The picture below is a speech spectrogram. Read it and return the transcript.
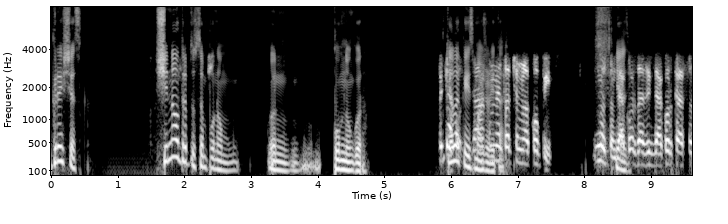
greșesc. Și n-au dreptul să-mi pună în, în pumnul în gură. Păi Chiar da, dacă ești dar acum ne majoritar. întoarcem la copii. Nu sunt Ia de zi. acord, dar zic de acord ca să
